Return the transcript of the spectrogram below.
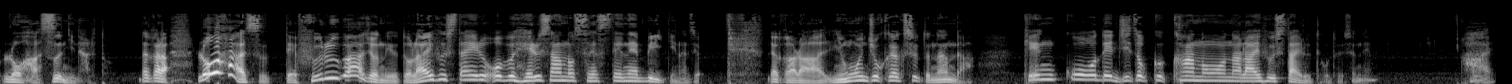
ロハスになると。だから、ロハスってフルバージョンで言うと、 Lifestyle of Health Sustainability なんですよ。だから、日本直訳するとなんだ？健康で持続可能なライフスタイルってことですよね。はい。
